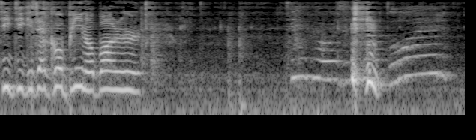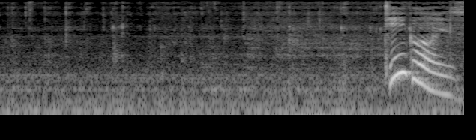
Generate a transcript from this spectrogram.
Tiki gets that good peanut butter. Tinkers,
